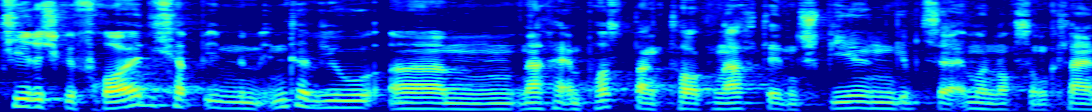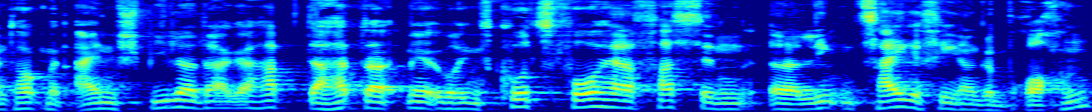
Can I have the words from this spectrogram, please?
tierisch gefreut. Ich habe ihn im Interview ähm, nachher im Postbank-Talk nach den Spielen gibt es ja immer noch so einen kleinen Talk mit einem Spieler da gehabt. Da hat er mir übrigens kurz vorher fast den äh, linken Zeigefinger gebrochen.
